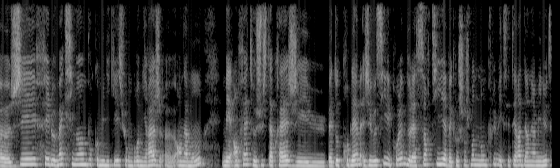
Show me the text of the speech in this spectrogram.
Euh, j'ai fait le maximum pour communiquer sur Ombre Mirage euh, en amont. Mais en fait, juste après, j'ai eu bah, d'autres problèmes. J'ai aussi les problèmes de la sortie avec le changement de nom de plume, etc. dernière minute.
